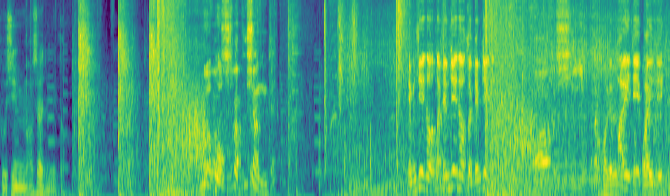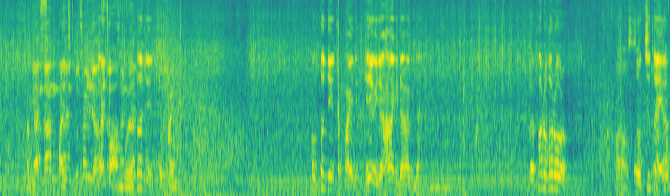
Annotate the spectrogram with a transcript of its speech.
조심하셔야 됩니다. 뭐야 어, 씨발 푸시였는데? 겜지에서 왔다 겜지에서 왔어 겜지에서 아, 씨발. 아, 걸려- 바이디 바이디 난 난 난 못 살려. 바위 쪽안 보여? 폭 터지는 쪽 바이디 폭 터지는 쪽 바이디 그냥 그냥 하나 기다립니다 어, 바로 바로 바로 왔어. 어 찐다요?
